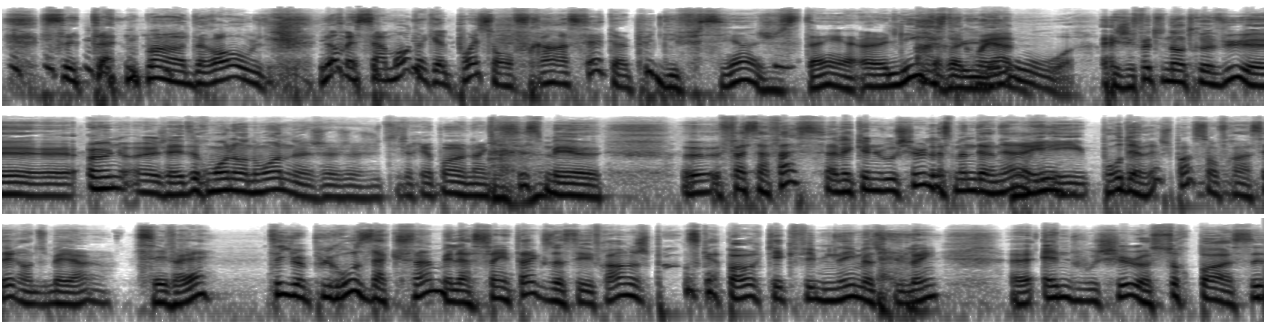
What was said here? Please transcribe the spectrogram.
C'est tellement drôle. Non, mais ça montre à quel point son français est un peu déficient, Justin. Un livre ah, lourd. J'ai fait une entrevue, euh, un, euh, j'allais dire one-on-one, je n'utiliserai pas un anglicisme, mais euh, face à face avec Andrew Scheer la semaine dernière. Et, pour de vrai, je pense que son français est rendu meilleur. C'est vrai? Il y a un plus gros accent, mais la syntaxe de ses phrases, je pense qu'à part quelques féminins masculins, euh, Andrew Scheer a surpassé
